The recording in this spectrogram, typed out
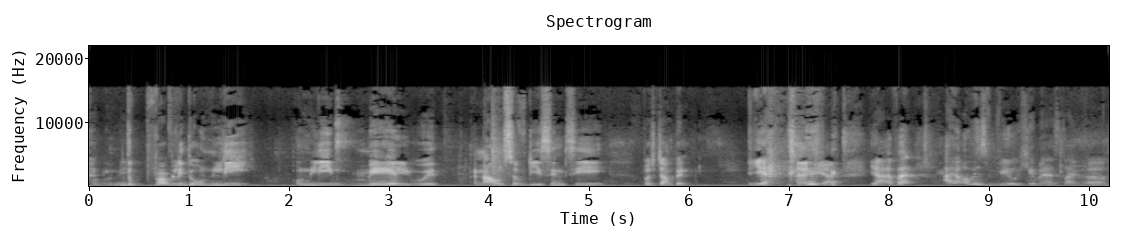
Probably. The, probably the only only male with an ounce of decency was Jumpin. Yeah, yeah, yeah. But I always viewed him as like um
